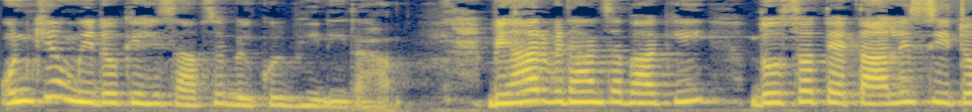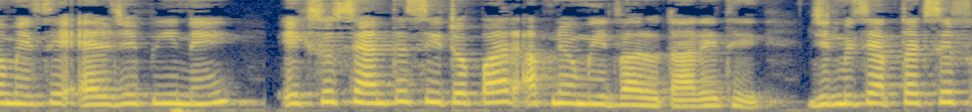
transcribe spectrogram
उनकी उम्मीदों के हिसाब से बिल्कुल भी नहीं रहा। बिहार विधानसभा की 243 सीटों में से एलजेपी ने एक सौ सैंतीस सीटों पर अपने उम्मीदवार उतारे थे, जिनमें से अब तक सिर्फ़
